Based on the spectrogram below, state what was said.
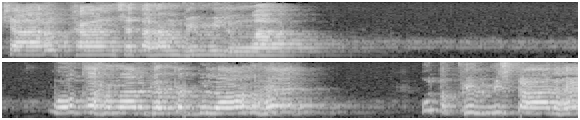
शाहरुख खान से तो हम भी मिलूँगा। वो तो हमारे घर का गुलाम है। वो तो फ़िल्म स्टार है।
